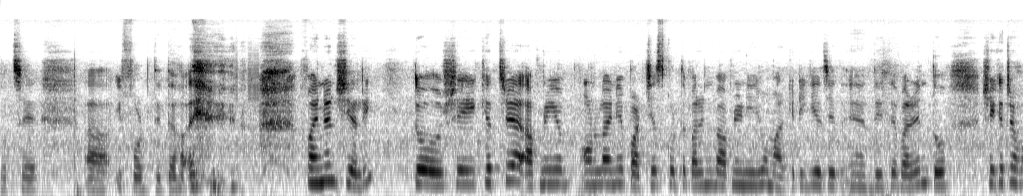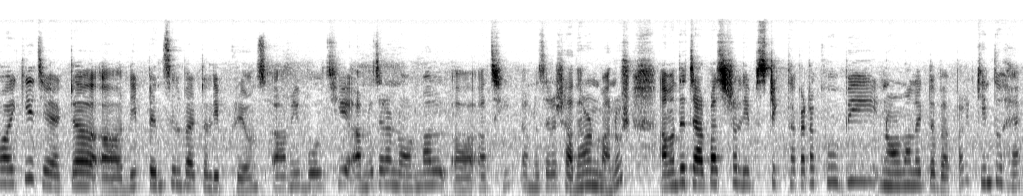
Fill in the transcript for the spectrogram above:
হচ্ছে ইফোর্ট দিতে হয়। ফাইন্যান্সিয়ালি তো সেই ক্ষেত্রে আপনি অনলাইনে পারচেস করতে পারেন বা আপনি নিজেও মার্কেটে গিয়ে যে দিতে পারেন। তো সেক্ষেত্রে হয় কি যে একটা লিপ পেন্সিল বা একটা লিপ ক্রেয়ন্স আমি বলছি আমরা যারা নর্মাল আছি, আমরা যারা সাধারণ মানুষ, আমাদের চার পাঁচটা লিপস্টিক থাকাটা খুবই নর্মাল একটা ব্যাপার। কিন্তু হ্যাঁ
